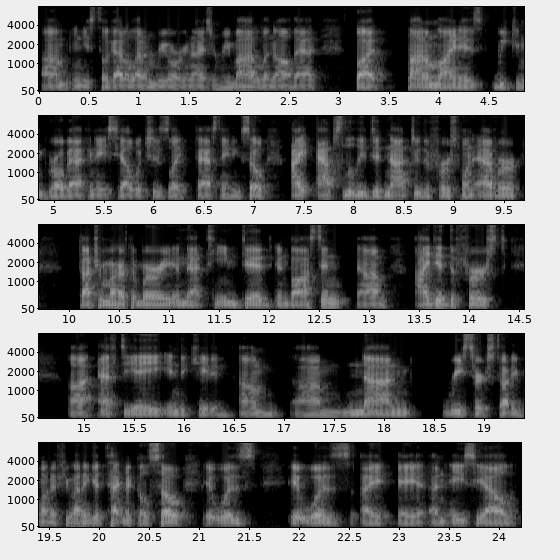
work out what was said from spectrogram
um, and you still got to let them reorganize and remodel and all that. But bottom line is we can grow back an ACL, which is like fascinating. So I absolutely did not do the first one ever. Dr. Martha Murray and that team did in Boston. Um, I did the first uh, FDA indicated um, um, non research study one, if you want to get technical. So it was it was a, a an ACL.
